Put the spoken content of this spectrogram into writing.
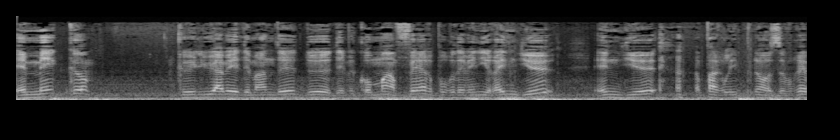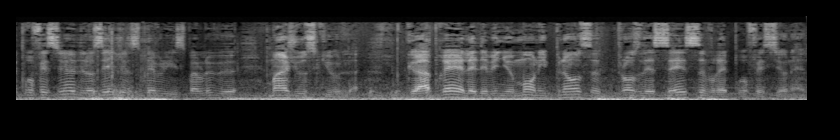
un mec qui lui avait demandé de, de comment faire pour devenir un dieu un dieu par l'hypnose, vrai professionnel de Los Angeles Beverly par le majuscule. Que après, elle est devenue mon hypnose, hypnose de cesse, vrai professionnel.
